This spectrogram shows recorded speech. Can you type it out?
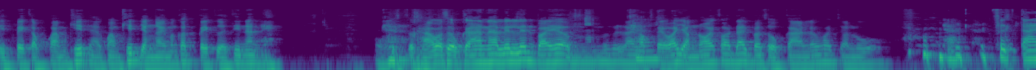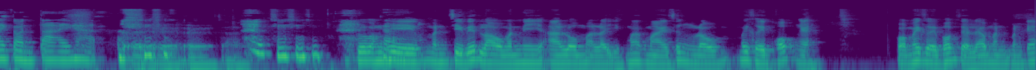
ติดไปกับความคิดนะความคิดยังไงมันก็ไปเกิดที่นั่นแหละหาประสบการณ์นะเล่นๆไปเออไม่เป็นไรหรอกแต่ว่าอย่างน้อยก็ได้ประสบการณ์แล้วก็จะรู้ ฝึกตายก่อนตายค่ะเออเออใช่คือบางทีมันชีวิตเรามันมีอารมณ์อะไรอีกมากมาย ซึ่งเราไม่เคยพบไงพอไม่เคยพบเสร็จแล้วมันมันแก้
